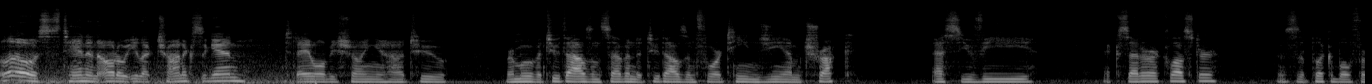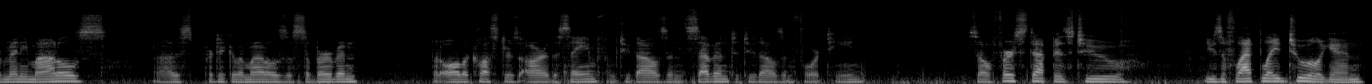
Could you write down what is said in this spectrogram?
Hello, this is Tanin Auto Electronix again. Today we'll be showing you how to remove a 2007 to 2014 GM truck, SUV, etc. cluster. This is applicable for many models. Uh, this particular model is a Suburban, but all the clusters are the same from 2007 to 2014. So first step is to use a flat blade tool again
